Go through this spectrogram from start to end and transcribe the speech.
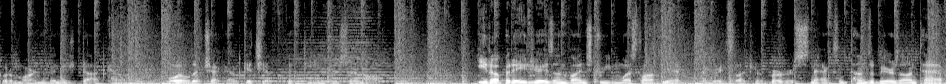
Go to martinvintage.com. Boiled at checkout gets you 15% off. Eat up at AJ's on Vine Street in West Lafayette. A great selection of burgers, snacks, and tons of beers on tap.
